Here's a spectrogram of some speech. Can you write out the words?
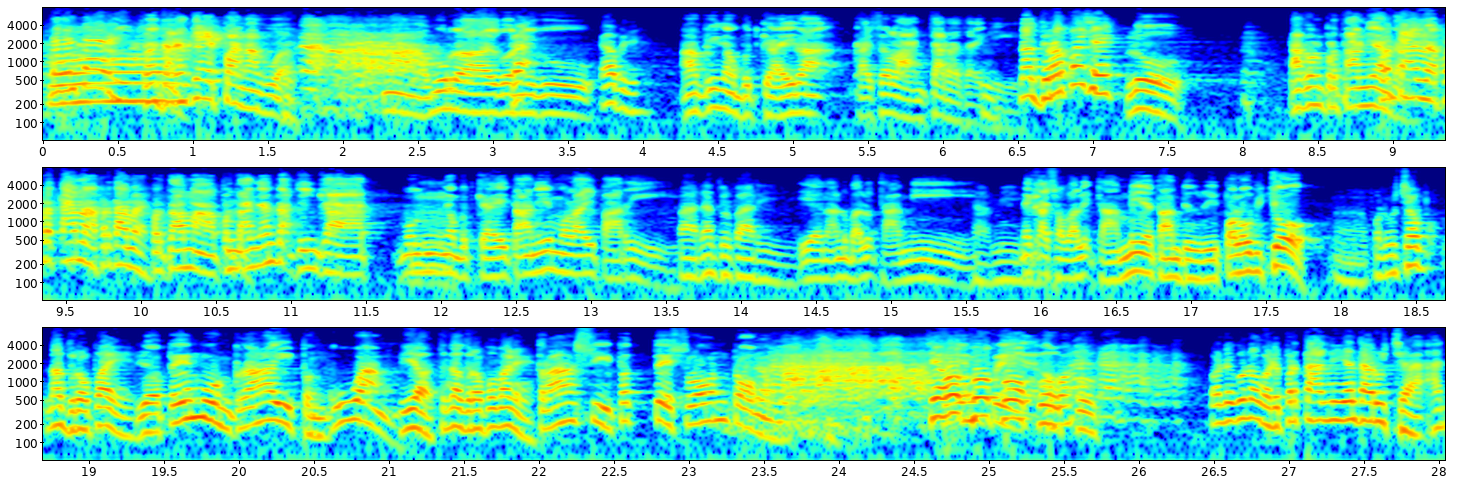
Tangan pari. Saya jalan kepang aku. ah. Ngawur ae kon niku. Apa ya? Aku nyambut gawe lah gak iso lancar ah saiki. Nandur apa sih? Lho, takon pertanian. tak? Pertama, pertama, pertama. Pertama, pertanian tak tingkat. Wong nyambut gawe tani mulai pari. Pak nandur pari. Iya, anu balik dami. Dami. Nek gak iso balik dami ya tanduri polowijo. Nah, coba nandur apa ya? Ya timun, rai, bengkuang, Iya, nandur apa maneh? terasi, petis, lontong. Cek hop hop. apa? hop. Kon niku nang pertanian tarujaan.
